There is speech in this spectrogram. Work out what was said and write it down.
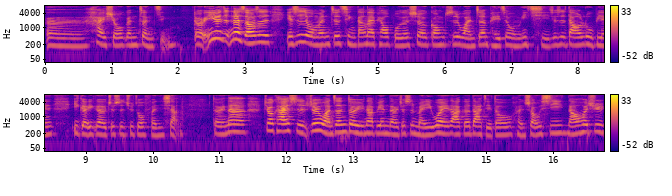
嗯害羞跟震惊。对，因为那时候是也是我们就请当代漂泊的社工，就是婉珍陪着我们一起，就是到路边一个一个就是去做分享。对，那就开始就是婉珍对于那边的，就是每一位大哥大姐都很熟悉，然后会去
